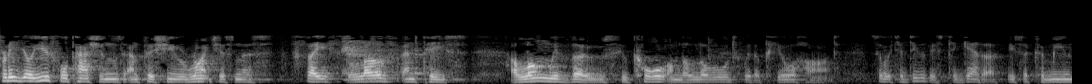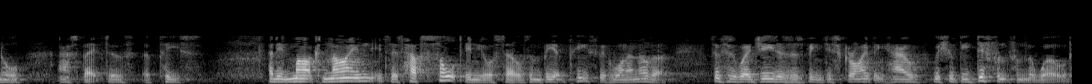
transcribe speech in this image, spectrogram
Flee your youthful passions and pursue righteousness, faith, love, and peace, along with those who call on the Lord with a pure heart. So we're to do this together. It's a communal aspect of, of peace. And in Mark 9, it says, Have salt in yourselves and be at peace with one another. This is where Jesus has been describing how we should be different from the world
